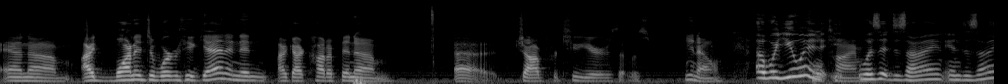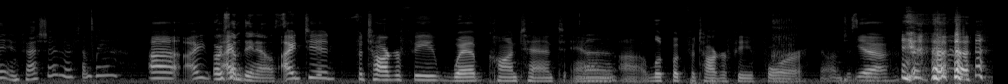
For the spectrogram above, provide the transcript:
And um, I wanted to work with you again, and then I got caught up in um, a job for two years that was, you know, Oh, were you in? Full-time. Was it design in design in fashion or something, uh, I or I- something else? I did photography, web content, and uh, lookbook photography for no, I'm just yeah,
